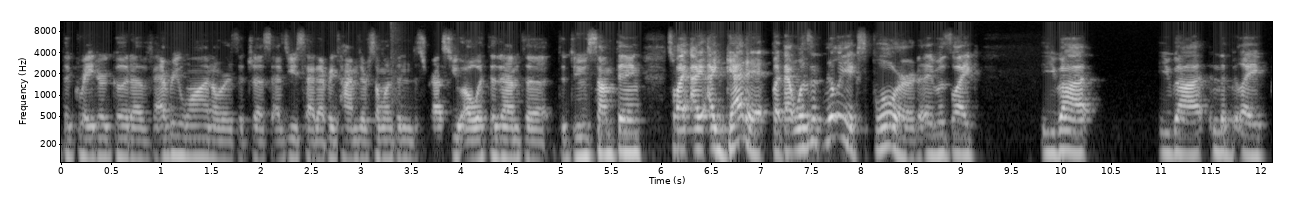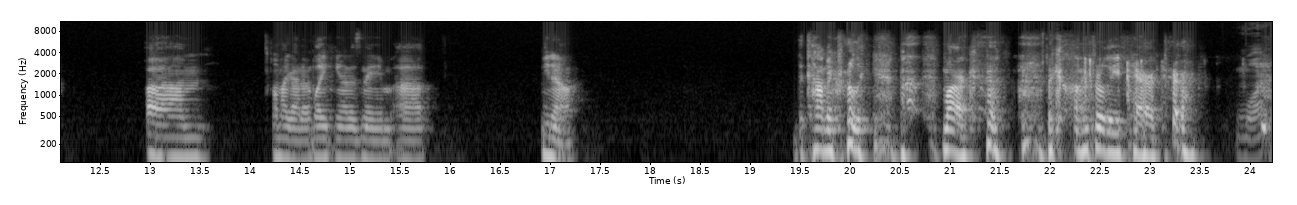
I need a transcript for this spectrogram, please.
the greater good of everyone, or is it just, as you said, every time there's someone in distress, you owe it to them to to do something? So I, I, I get it, but that wasn't really explored. It was like you got you got in the like um oh my god i'm blanking on his name uh you know the comic relief mark the comic relief character. What?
